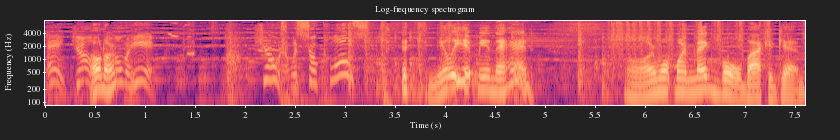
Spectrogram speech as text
Hey, Joe. Oh, no. Come over here. Joe, that was so close. it nearly hit me in the head. Oh, I want my Meg ball back again.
